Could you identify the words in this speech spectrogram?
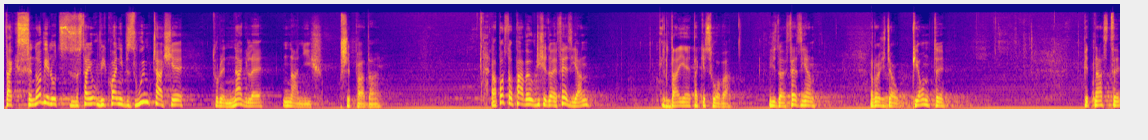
Tak synowie ludzcy zostają uwikłani w złym czasie, który nagle na nich przypada. Apostoł Paweł w liście do Efezjan daje takie słowa. List do Efezjan, rozdział 5, 15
